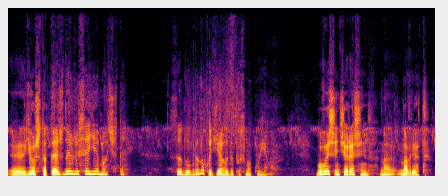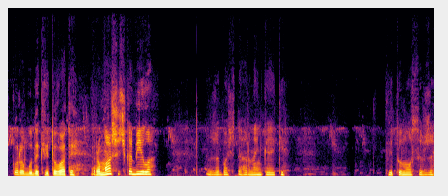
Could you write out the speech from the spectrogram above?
е, йошта теж дивлюся, є, бачите. Все добре, ну хоч ягоди посмакуємо. Бо вишень черешень навряд. Скоро буде квітувати ромашечка біла. Вже бачите, гарненькі які квітоноси вже.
